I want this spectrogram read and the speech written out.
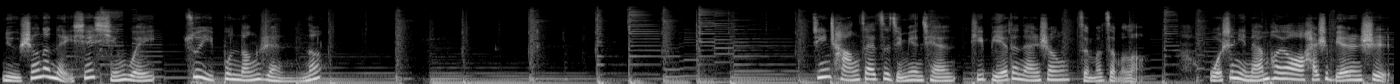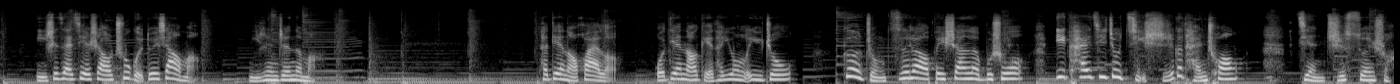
女生的哪些行为最不能忍呢？经常在自己面前提别的男生怎么怎么了。我是你男朋友还是别人是？你是在介绍出轨对象吗？你认真的吗？他电脑坏了，我电脑给他用了一周，各种资料被删了不说，一开机就几十个弹窗，简直酸爽。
